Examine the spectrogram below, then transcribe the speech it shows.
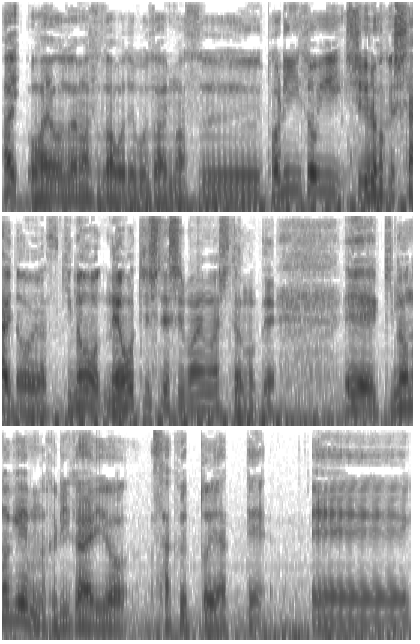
はい、おはようございます。ザボでございます。取り急ぎ収録したいと思います。昨日寝落ちしてしまいましたので、えー、昨日のゲームの振り返りをサクッとやって、え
